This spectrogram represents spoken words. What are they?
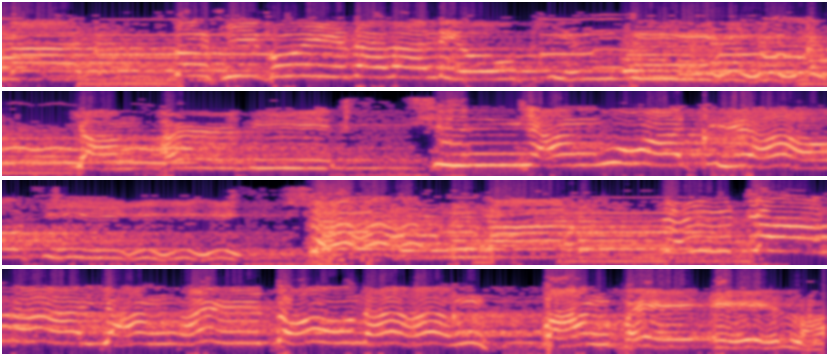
啊！双膝跪老，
